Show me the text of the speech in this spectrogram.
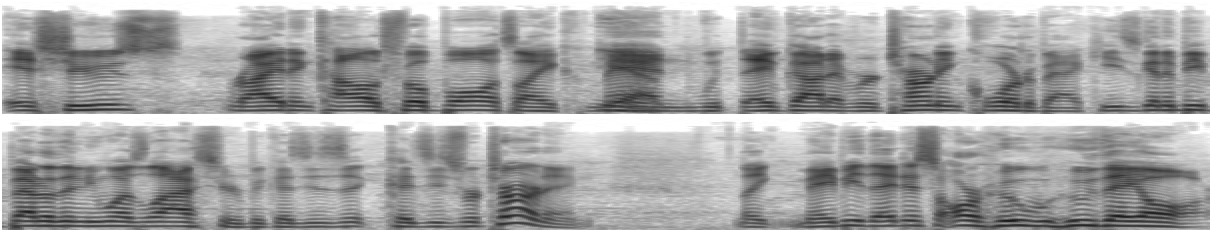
issues, right? In college football, it's like, man, w they've got a returning quarterback. He's going to be better than he was last year because he's because he's returning. Like maybe they just are who who they are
